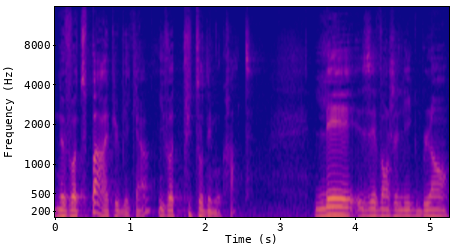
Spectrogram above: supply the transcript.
ne votent pas républicains, ils votent plutôt démocrates. Les évangéliques blancs,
